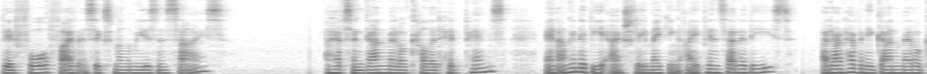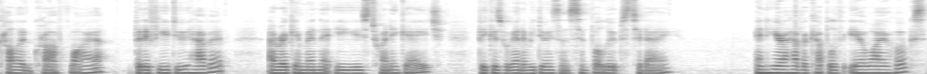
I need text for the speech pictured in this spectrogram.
They're 4, 5, and 6 millimeters in size. I have some gunmetal colored head pins and I'm going to be actually making eye pins out of these. I don't have any gunmetal colored craft wire, but if you do have it, I recommend that you use 20 gauge because we're going to be doing some simple loops today. And here I have a couple of ear wire hooks.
